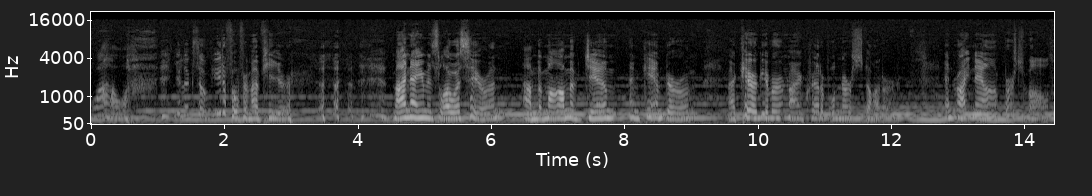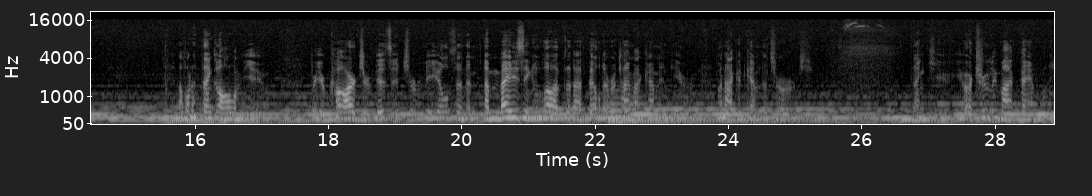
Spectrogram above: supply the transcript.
Wow, you look so beautiful from up here. My name is Lois Heron. I'm the mom of Jim and Cam Durham, my caregiver, and my incredible nurse daughter. And right now, first of all, I want to thank all of you for your cards, your visits, your meals, and the amazing love that I felt every time I come in here when I could come to church. Thank you. You are truly my family.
